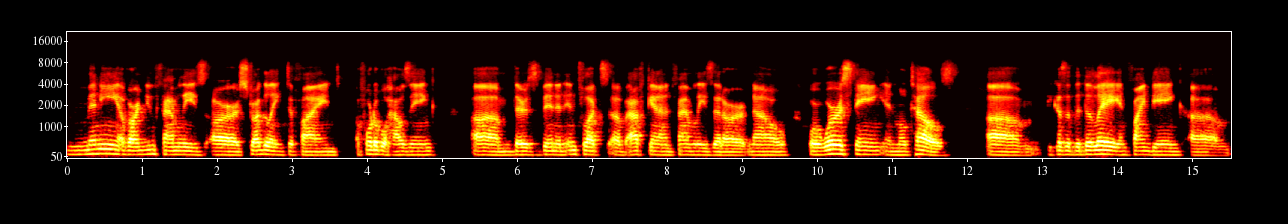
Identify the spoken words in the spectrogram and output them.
many of our new families are struggling to find affordable housing. Um, there's been an influx of Afghan families that are now or were staying in motels um, because of the delay in finding um,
